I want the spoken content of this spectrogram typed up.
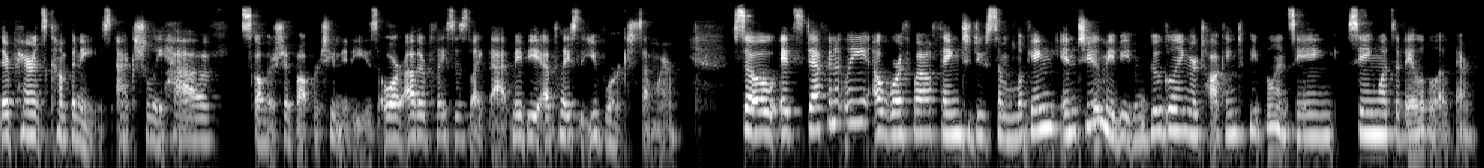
their parents' companies actually have scholarship opportunities or other places like that, maybe a place that you've worked somewhere. So it's definitely a worthwhile thing to do some looking into, maybe even Googling or talking to people and seeing, seeing what's available out there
